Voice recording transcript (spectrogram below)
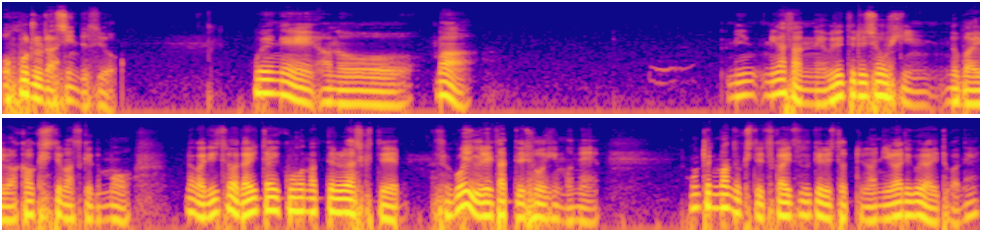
起こるらしいんですよ。これね、あのー、まあ、皆さんね、売れてる商品の場合は隠してますけども、なんか実は大体こうなってるらしくて、すごい売れたっていう商品もね、本当に満足して使い続ける人っていうのは2割ぐらいとかね、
